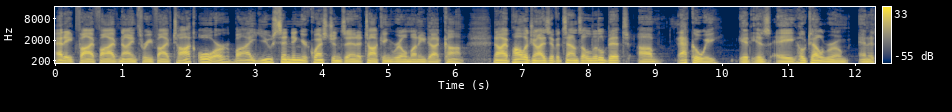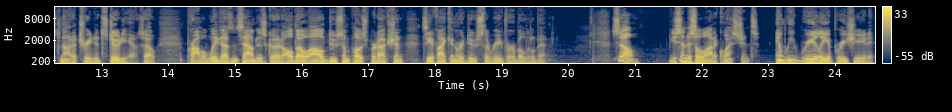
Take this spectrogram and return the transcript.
at 855 935 Talk or by you sending your questions in at talkingrealmoney.com. Now, I apologize if it sounds a little bit um, echoey. It is a hotel room and it's not a treated studio. So probably doesn't sound as good, although I'll do some post production, see if I can reduce the reverb a little bit. So you send us a lot of questions and we really appreciate it.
